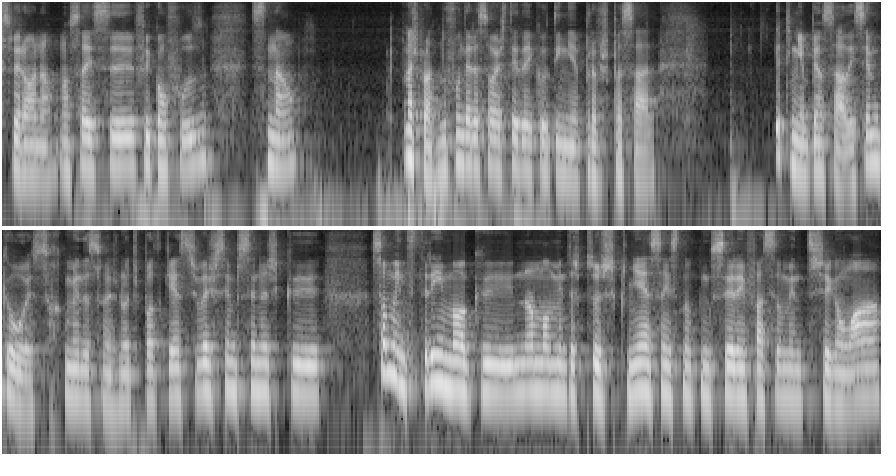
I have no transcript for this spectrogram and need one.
Perceberam ou não? Não sei se fui confuso, se não. Mas pronto, no fundo era só esta ideia que eu tinha para vos passar. Eu tinha pensado, e sempre que eu ouço recomendações noutros podcasts, vejo sempre cenas que são mainstream ou que normalmente as pessoas conhecem, se não conhecerem facilmente chegam lá.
